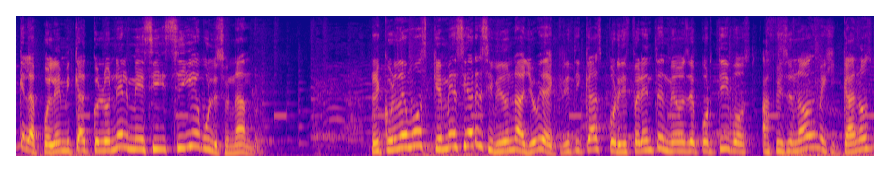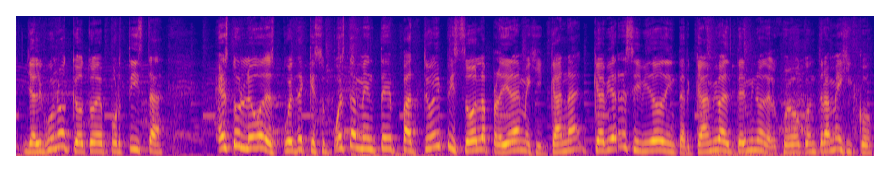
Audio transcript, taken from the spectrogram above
que la polémica con Lionel Messi sigue evolucionando. Recordemos que Messi ha recibido una lluvia de críticas por diferentes medios deportivos, aficionados mexicanos y alguno que otro deportista. Esto luego después de que supuestamente pateó y pisó la playera mexicana que había recibido de intercambio al término del juego contra México.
